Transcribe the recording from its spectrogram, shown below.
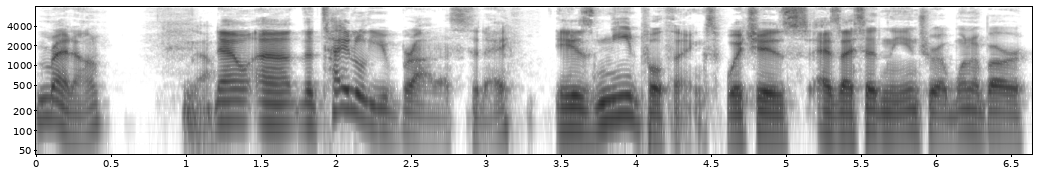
right on. Yeah. Now, uh, the title you brought us today is Needful Things, which is, as I said in the intro, one of our,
